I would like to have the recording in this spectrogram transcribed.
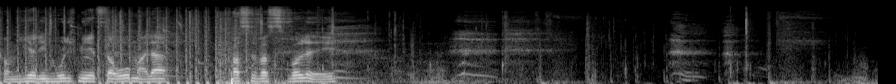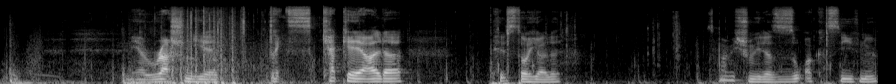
Komm, hier, den hole ich mir jetzt da oben, Alter. Koste was wolle, ey. Mehr rushen hier. Dreckskacke, Alter. Pisst euch alle. Das macht mich schon wieder so aggressiv, ne?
